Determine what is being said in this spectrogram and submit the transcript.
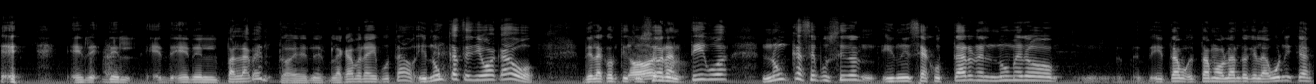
en, el Parlamento, en la Cámara de Diputados, y nunca se llevó a cabo. De la constitución antigua, nunca se pusieron y ni se ajustaron el número, y estamos, estamos hablando que la única,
